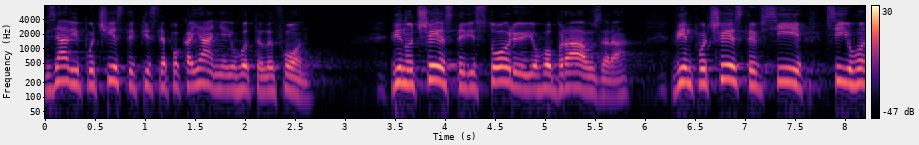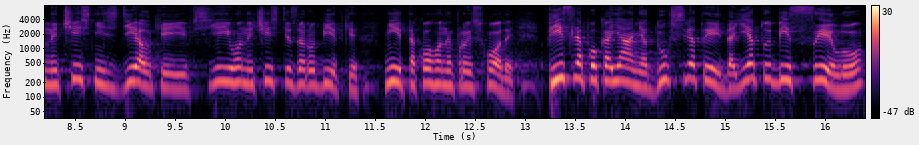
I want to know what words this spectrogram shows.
взяв і почистив після покаяння його телефон. Він очистив історію його браузера. Він почистив всі, всі його нечисні зділки і всі його нечисті заробітки. Ні, такого не происходить. Після покаяння Дух Святий дає тобі силу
